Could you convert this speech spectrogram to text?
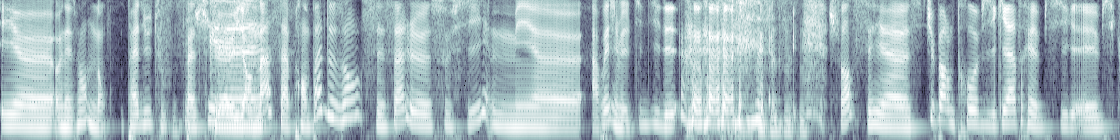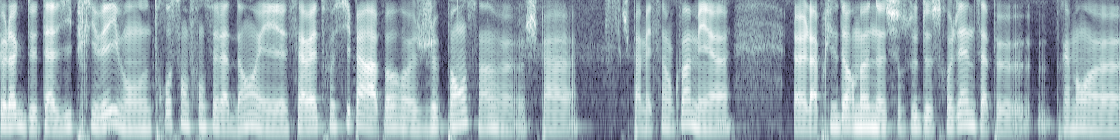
Et euh, honnêtement, non, pas du tout. Parce, qu'il y en a, ça prend pas deux ans, c'est ça le souci. Mais euh, après, j'ai mes petites idées. je pense c'est euh, si tu parles trop aux psychiatres et, psychologues de ta vie privée, ils vont trop s'enfoncer là-dedans. Et ça va être aussi par rapport, je pense, hein, je suis pas, je suis pas médecin ou quoi, mais la prise d'hormones, surtout d'oestrogène, ça peut vraiment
